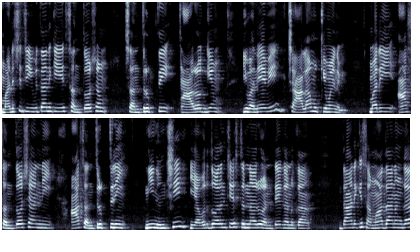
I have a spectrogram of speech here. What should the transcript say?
మనిషి జీవితానికి సంతోషం సంతృప్తి ఆరోగ్యం ఇవనేవి చాలా ముఖ్యమైనవి. మరి ఆ సంతోషాన్ని ఆ సంతృప్తిని నీ నుంచి ఎవరు దూరం చేస్తున్నారు అంటే కనుక దానికి సమాధానంగా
